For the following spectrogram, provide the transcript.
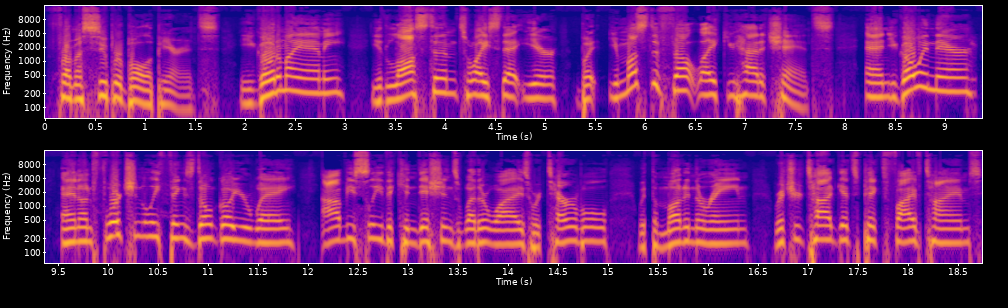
from a Super Bowl appearance. You go to Miami, you'd lost to them twice that year, but you must have felt like you had a chance. And you go in there, and unfortunately, things don't go your way. Obviously, the conditions weather wise were terrible with the mud and the rain. Richard Todd gets picked five times.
